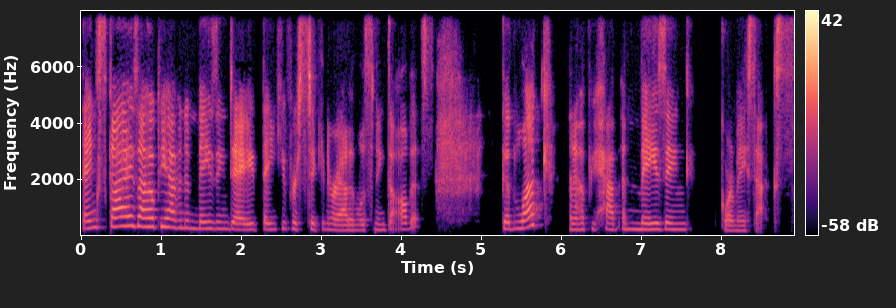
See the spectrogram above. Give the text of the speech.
Thanks, guys. I hope you have an amazing day. Thank you for sticking around and listening to all this. Good luck, and I hope you have amazing gourmet sex.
